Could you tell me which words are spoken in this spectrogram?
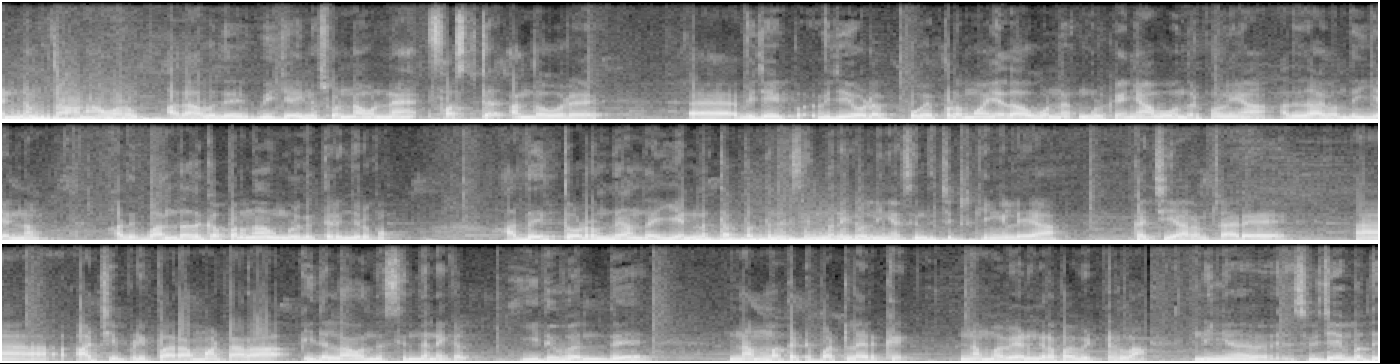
எண்ணம் தானாக வரும். அதாவது விஜய்னு சொன்ன உடனே ஃபஸ்ட்டு அந்த ஒரு விஜய் விஜயோட புகைப்படமோ ஏதோ ஒன்று உங்களுக்கு ஞாபகம் வந்திருக்கும் இல்லையா? அதுதான் வந்து எண்ணம். அது வந்ததுக்கப்புறம் தான் உங்களுக்கு தெரிஞ்சிருக்கும். அதை தொடர்ந்து அந்த எண்ணத்தை பற்றின சிந்தனைகள் நீங்கள் சிந்திச்சிட்டு இருக்கீங்க இல்லையா? கட்சி ஆரம்பித்தார் ஆட்சி பிடிப்பாரா மாட்டாரா இதெல்லாம் வந்து சிந்தனைகள். இது வந்து நம்ம கட்டுப்பாட்டில் இருக்குது நம்ம வேணுங்கிறப்ப விட்டுறலாம். நீங்கள் விஜயை பற்றி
